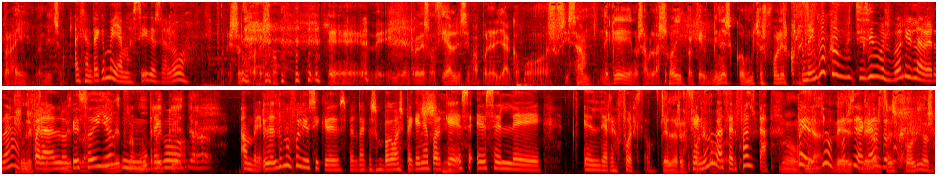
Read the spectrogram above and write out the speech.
por ahí, me han dicho. Hay gente que me llama así, desde luego. Por eso, por eso. Eh, de- y en redes sociales se va a poner ya como Susi Sam. ¿De qué nos hablas hoy? Porque vienes con muchos folios con Vengo con muchísimos folios, la verdad. Letra- Para lo que soy yo, mm, traigo. pequeña. Hombre, el último folio sí que es verdad que es un poco más pequeña porque es, es el de el de refuerzo. El de Que refuerzo. no me va a hacer falta. No, pero mira, yo, de, por si de los acaso. tres folios,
